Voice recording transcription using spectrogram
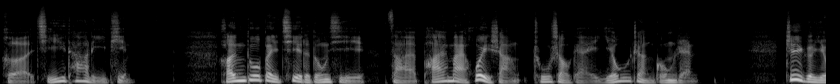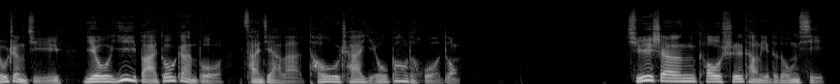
和其他礼品。很多被窃的东西在拍卖会上出售给邮政工人。这个邮政局有一百多干部参加了偷拆邮包的活动。学生偷食堂里的东西，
